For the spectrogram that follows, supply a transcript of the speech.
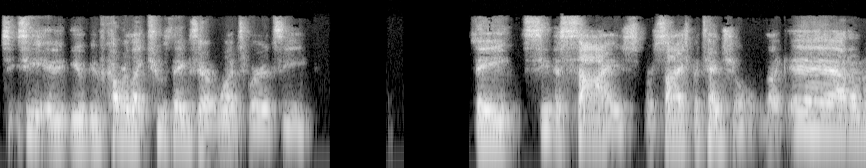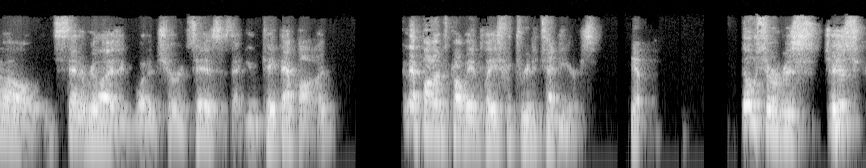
See, see you, you've covered like two things there at once where it's the they see the size or size potential, like, eh, I don't know. Instead of realizing what insurance is, is that you take that bond, and that bond's probably in place for three to 10 years. yep No service, just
